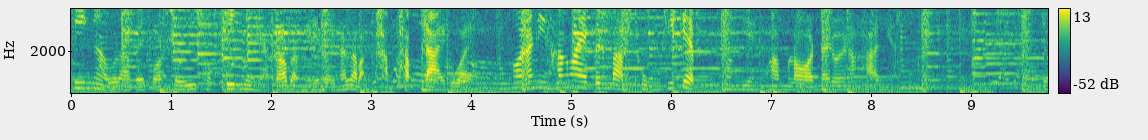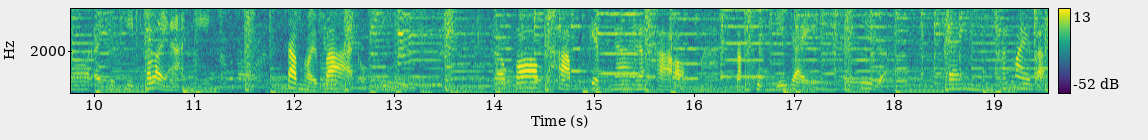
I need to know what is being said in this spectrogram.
ปิ้งอะเวลาไป grocery shopping อะไรเงี้ยก็แบบนี้เลยน่าจะแบบพับพับได้ด้วย เพราะอันนี้ข้างในเป็นแบบถุงที่เก็บความเย็นความร้อนได้ด้วยนะคะเนี่ยยอดไอเทมฮิตเท่าไหร่นะอันนี้300บาทโอเคแล้วก็พับเก็บง่ายนะคะออกมาจากถุงใหญ่ๆก็คือเหลือแค่นี้ข้างในแบบ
